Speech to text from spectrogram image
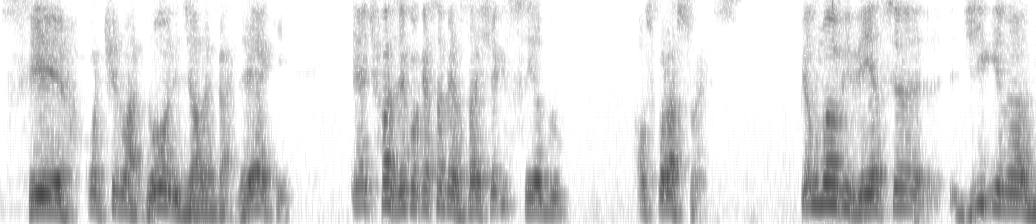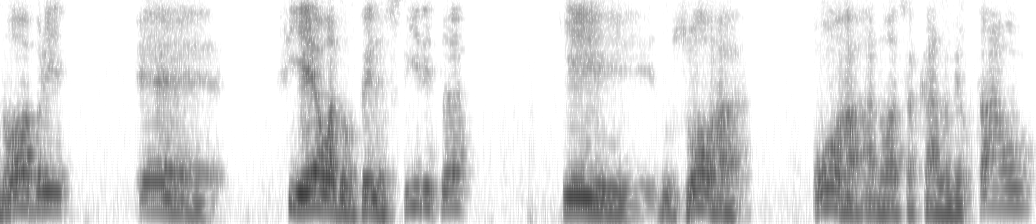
ser continuadores de Allan Kardec, é de fazer com que essa mensagem chegue cedo aos corações. Pela uma vivência digna, nobre, é, fiel à doutrina espírita, que nos honra, honra a nossa casa mental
